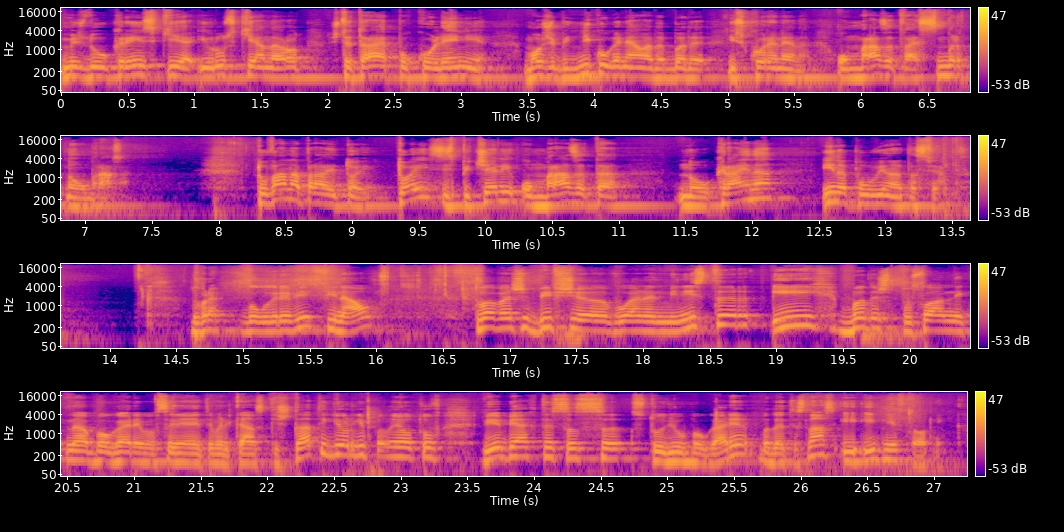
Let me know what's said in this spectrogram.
между украинския и руския народ, ще трае поколения. Може би никога няма да бъде изкоренена. Омраза, това е смъртна омраза. Това направи той. Той си спечели омразата на Украина и на половината свят. Добре, благодаря ви. Финал. Това беше бившия военен министр и бъдещ посланник на България в Съединените Американски щати Георги Панайотов. Вие бяхте с Студио България. Бъдете с нас и идния вторник.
